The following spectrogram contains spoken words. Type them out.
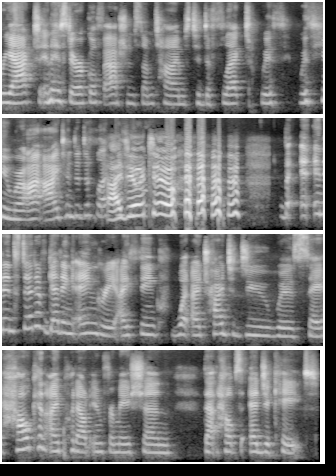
react in hysterical fashion sometimes to deflect with with humor. I, I tend to deflect. I do humor. it too. but and instead of getting angry, I think what I tried to do was say, how can I put out information that helps educate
